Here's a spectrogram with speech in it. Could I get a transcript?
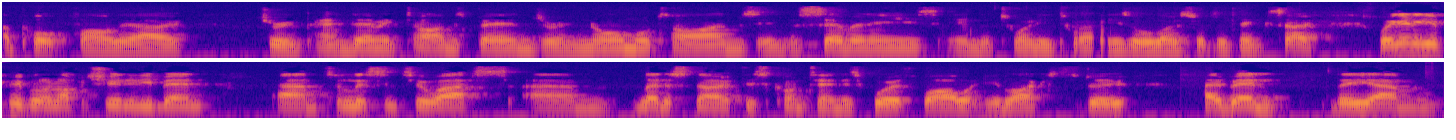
a portfolio during pandemic times, Ben, during normal times, in the 70s, in the 2020s, all those sorts of things. So we're going to give people an opportunity, Ben, um, to listen to us. Um, let us know if this content is worthwhile, what you'd like us to do. Hey, Ben, the um,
